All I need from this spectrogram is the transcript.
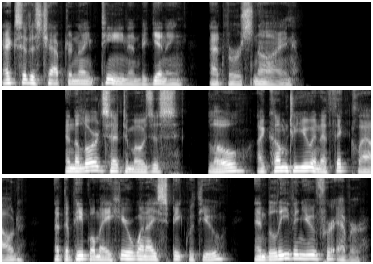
Exodus chapter 19, and beginning at verse 9. And the Lord said to Moses, Lo, I come to you in a thick cloud, that the people may hear when I speak with you, and believe in you forever.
